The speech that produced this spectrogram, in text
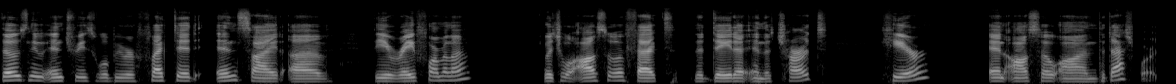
those new entries will be reflected inside of the array formula, which will also affect the data in the chart here and also on the dashboard.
